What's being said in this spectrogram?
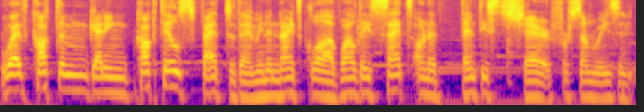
who had caught them getting cocktails fed to them in a nightclub while they sat on a dentist's chair for some reason.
